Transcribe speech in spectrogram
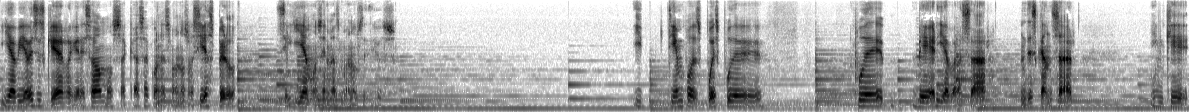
Y había veces que regresábamos a casa con las manos vacías, pero seguíamos en las manos de Dios. Y tiempo después pude pude ver y abrazar, descansar en que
